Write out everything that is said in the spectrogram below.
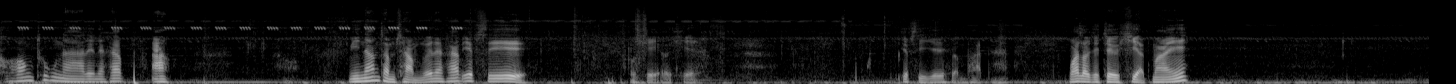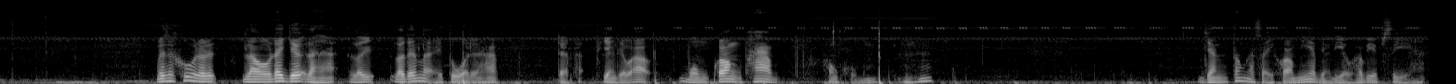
ท้องทุ่งนาเลยนะครับอ้าวมีน้ำฉ่ำๆด้วยนะครับ FC โอเค โอเค FC จะได้สัมผัสนะว่าเราจะเจอเขียดไหมเมื่อสักครู่เราเราได้เยอะแล้วฮะเราเราได้หลายตัวนะครับ แต่เพียงแต่ว่ามุมกล้องภาพของผมยังต้องอาศัยความเงียบอย่างเดียวครับ FC ฮะ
